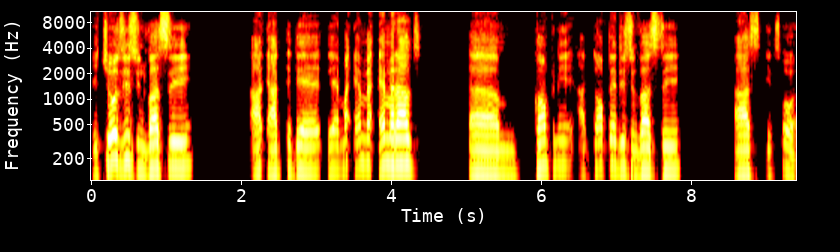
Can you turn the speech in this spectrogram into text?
He chose this university at, at the, the Emerald um, company adopted this university as its own.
